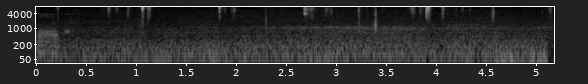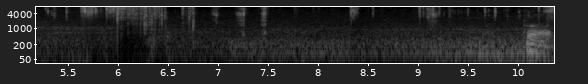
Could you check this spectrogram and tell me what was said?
God. God.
